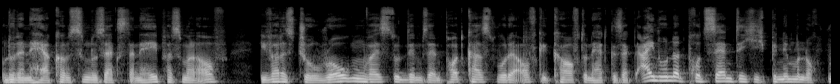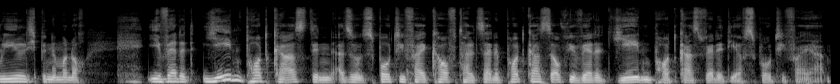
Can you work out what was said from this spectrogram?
und du dann herkommst und du sagst dann, hey, pass mal auf, wie war das, Joe Rogan, weißt du, dem sein Podcast wurde aufgekauft und er hat gesagt, 100%ig, ich bin immer noch real, ich bin immer noch, ihr werdet jeden Podcast, den, also Spotify kauft halt seine Podcasts auf, ihr werdet jeden Podcast, werdet ihr auf Spotify haben.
